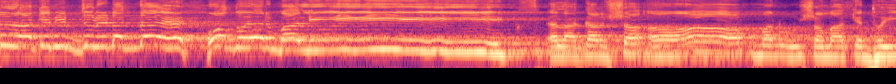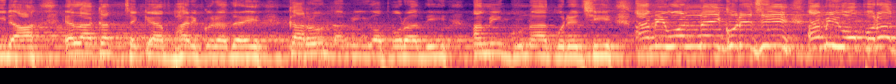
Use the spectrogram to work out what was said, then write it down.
আল্লাহকে নির্জনে ডাক দেয়, ও দয়ার মালিক, এলাকার সব মানুষ আমাকে ধৈরা এলাকার থেকে ভার করে দেয়। কারণ আমি অপরাধী, আমি গুনাহ করেছি, আমি অন্যায় করেছি, আমি অপরাধ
